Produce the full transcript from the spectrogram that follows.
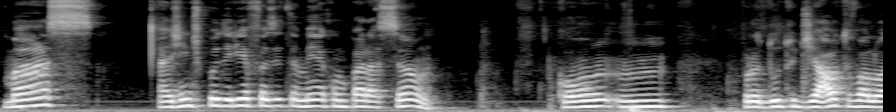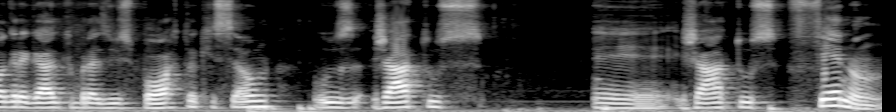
mas a gente poderia fazer também a comparação com um produto de alto valor agregado que o Brasil exporta, que são os jatos é, jatos Phenom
